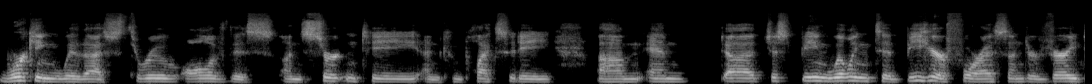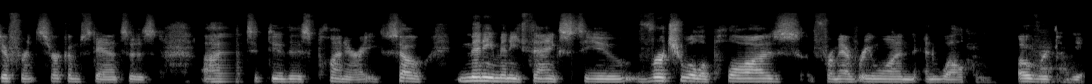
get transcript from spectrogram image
working with us through all of this uncertainty and complexity um, and uh, just being willing to be here for us under very different circumstances uh, to do this plenary. So many, many thanks to you. Virtual applause from everyone and welcome. Over to you.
